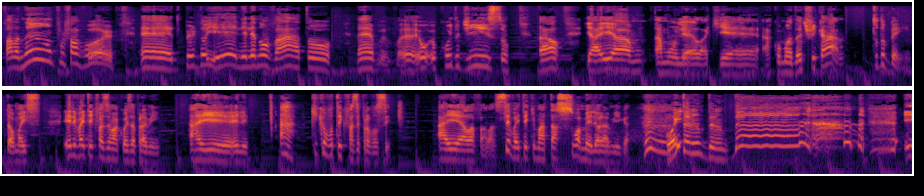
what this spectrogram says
fala, não, por favor, é, perdoe ele, ele é novato, né, eu, eu, cuido disso, tal. E aí a, a mulher lá, que é a comandante, fica, ah, tudo bem, então, mas ele vai ter que fazer uma coisa para mim. Aí ele, ah, o que, que eu vou ter que fazer para você? Aí ela fala, você vai ter que matar sua melhor amiga. Oi? Dan, dan, dan. e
